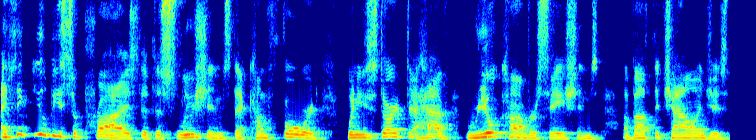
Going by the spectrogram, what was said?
I think you'll be surprised at the solutions that come forward when you start to have real conversations about the challenges.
